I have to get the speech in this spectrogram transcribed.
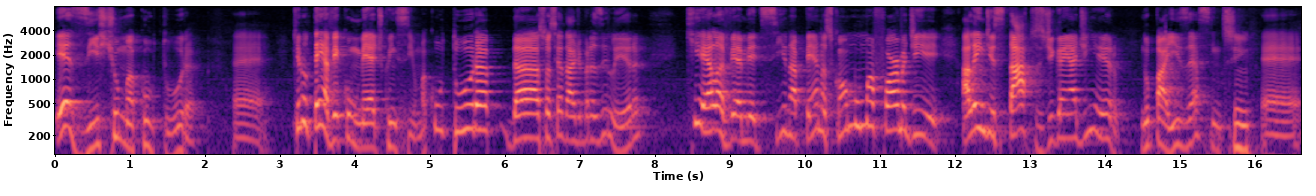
Existe uma cultura é, que não tem a ver com o médico em si, uma cultura da sociedade brasileira que ela vê a medicina apenas como uma forma de, além de status, de ganhar dinheiro. No país é assim. Sim. É,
